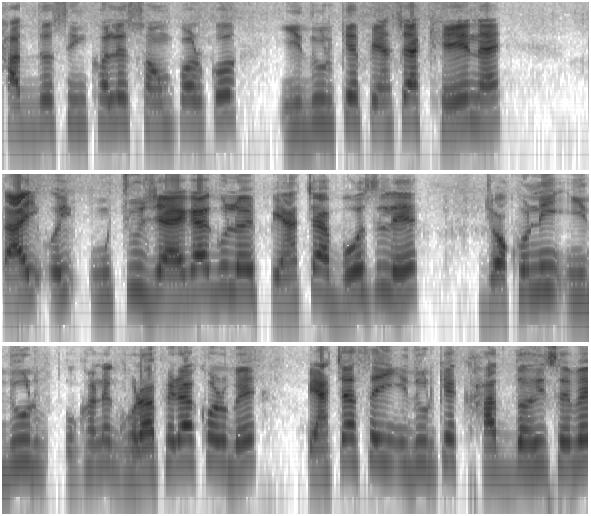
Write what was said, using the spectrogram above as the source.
খাদ্য শৃঙ্খলের সম্পর্ক, ইঁদুরকে পেঁচা খেয়ে নেয়। তাই ওই উঁচু জায়গাগুলোয় পেঁচা বসলে যখনই ইঁদুর ওখানে ঘোরাফেরা করবে পেঁচা সেই ইঁদুরকে খাদ্য হিসেবে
